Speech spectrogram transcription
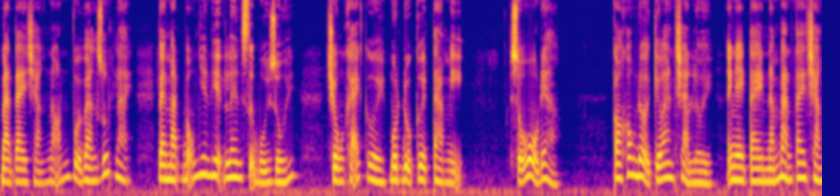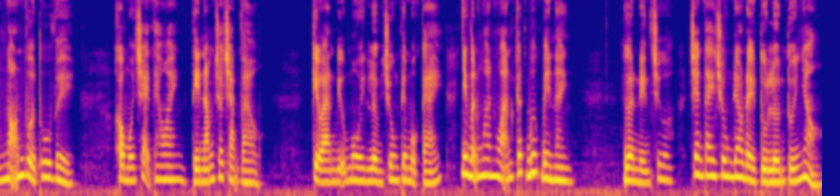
Bàn tay trắng nõn vội vàng rút lại, vẻ mặt bỗng nhiên hiện lên sự bối rối. Trung khẽ cười, một nụ cười tà mị. Số hổ đấy à? Còn không đợi Kiều An trả lời, anh ngay tay nắm bàn tay trắng nõn vừa thu về. Không muốn chạy theo anh thì nắm cho chặt vào. Kiều An bĩu môi lườm Trung thêm một cái, nhưng vẫn ngoan ngoãn cất bước bên anh. Gần đến trưa, trên tay Trung đeo đầy túi lớn túi nhỏ,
